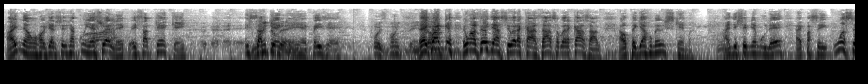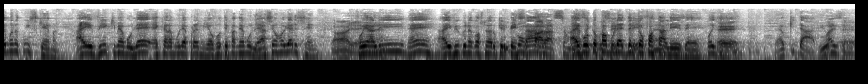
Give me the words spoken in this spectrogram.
Aí não, o Rogério Ceni já conhece o elenco. Ele sabe quem é quem. Ele sabe Muito quem é bem. quem, é, pois é. Pois muito bem. É então- igual que uma vez assim, eu era casado, sabe, eu era casado. Aí eu peguei e arrumei um esquema. Aí deixei minha mulher, aí passei uma semana com esquema. Aí vi que minha mulher é aquela mulher pra mim. Eu voltei pra minha mulher, assim é o Rogério Senna. Ah, é, Foi né? ali, né? Aí viu que o negócio não era o que ele Que pensava. Aí voltou que pra mulher dele, que é o fez, né? Fortaleza, é. Pois é. É. é. o que dá, viu? Mas é.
